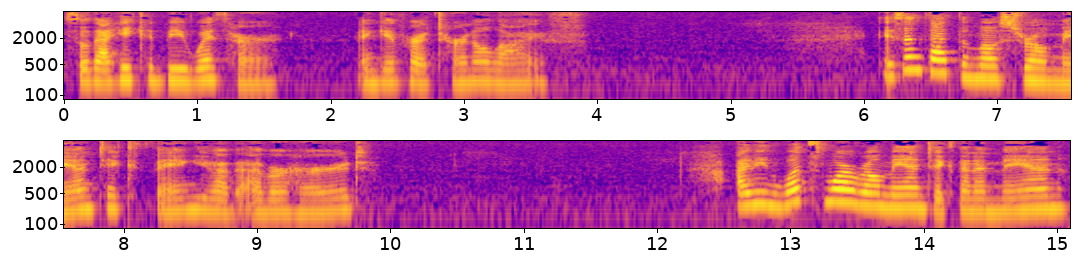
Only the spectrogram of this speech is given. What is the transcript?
so that he could be with her and give her eternal life. Isn't that the most romantic thing you have ever heard? I mean, what's more romantic than a man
